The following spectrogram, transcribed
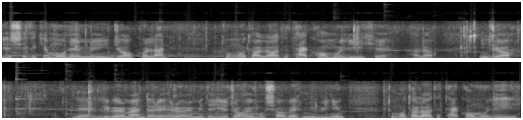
یه چیزی که مهمه اینجا کلا تو مطالعات تکاملی که حالا اینجا لیبرمن داره ارائه میده یا جاهای مشابه می‌بینیم. تو مطالعات تکاملی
